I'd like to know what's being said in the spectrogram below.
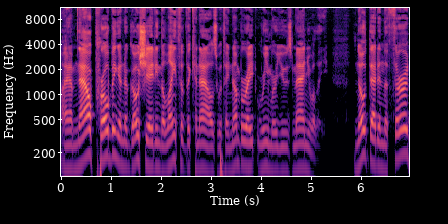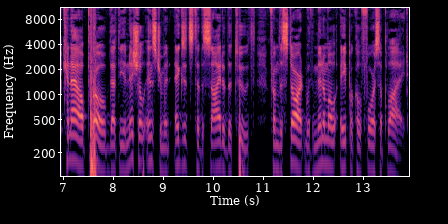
I am now probing and negotiating the length of the canals with a number 8 reamer used manually. Note that in the third canal probe that the initial instrument exits to the side of the tooth from the start with minimal apical force applied.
